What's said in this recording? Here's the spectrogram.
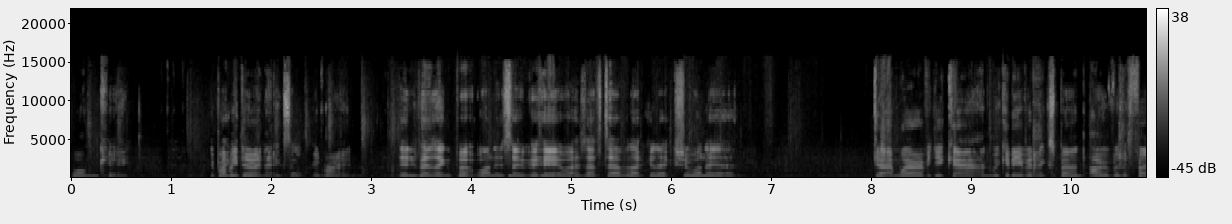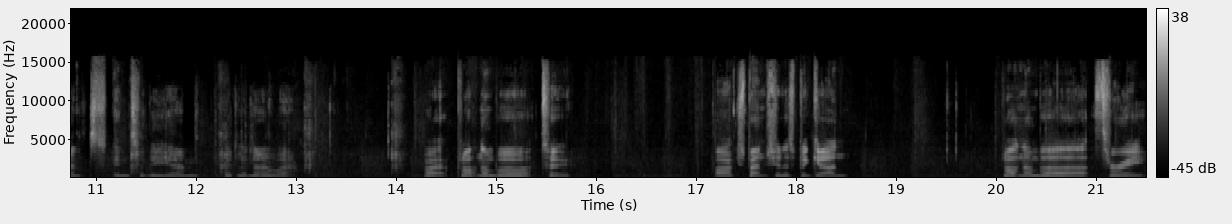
wonky. You're probably doing it exactly right. The only place I can put one is over here. We'll have to have like an extra one here. Get them wherever you can. We could even expand over the fence into the um, middle of nowhere. Right, plot number two. Our expansion has begun. Plot number three.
